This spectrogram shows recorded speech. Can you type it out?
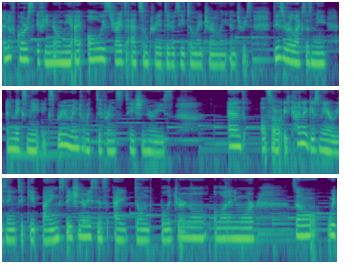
And of course, if you know me, I always try to add some creativity to my journaling entries. This relaxes me and makes me experiment with different stationaries. And also, it kind of gives me a reason to keep buying stationery since I don't bullet journal a lot anymore. So, with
